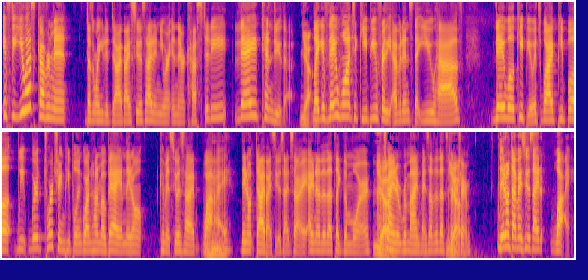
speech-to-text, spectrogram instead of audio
if the US government doesn't want you to die by suicide and you are in their custody, they can do that. Yeah. Like if they want to keep you for the evidence that you have, they will keep you. It's why people we we're torturing people in Guantanamo Bay and they don't commit suicide. Mm-hmm. Why? They don't die by suicide. Sorry. I know that that's like the more Yeah. I'm trying to remind myself that that's a better Yeah. term. They don't die by suicide. Why?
